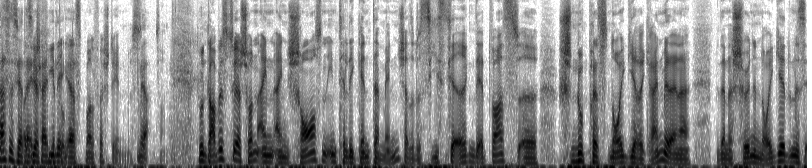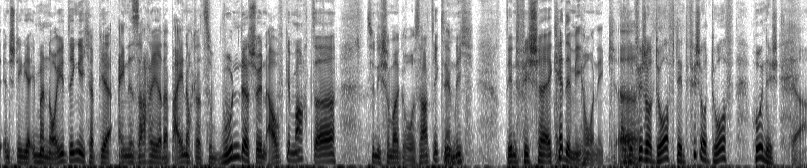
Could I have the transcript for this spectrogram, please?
Das ist ja Was der ja viele Punkt. erstmal verstehen müssen. Ja. So. Du, und da bist du ja schon ein, ein chancenintelligenter Mensch. Also du siehst ja irgendetwas, äh, schnupperst neugierig rein mit einer, mit einer schönen Neugierde und es entstehen ja immer neue Dinge. Ich habe hier eine Sache ja dabei noch dazu wunderschön aufgemacht. Äh, das finde ich schon mal großartig, nämlich den Fischer Academy Honig. Also Äh, Fischerdorf, den Fischerdorf Honig. ja.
